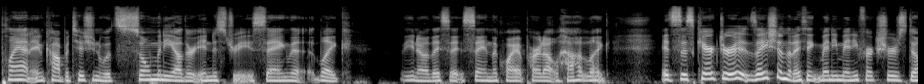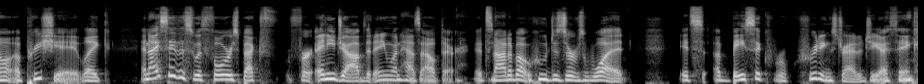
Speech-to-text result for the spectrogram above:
plant in competition with so many other industries, saying that like you know they say saying the quiet part out loud like it's this characterization that I think many manufacturers don't appreciate. Like, and I say this with full respect f- for any job that anyone has out there. It's not about who deserves what. It's a basic recruiting strategy, I think,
